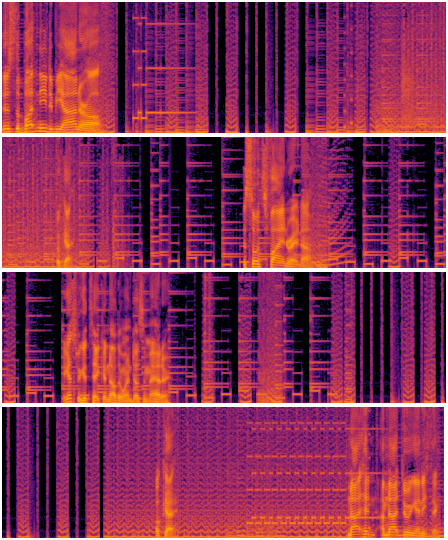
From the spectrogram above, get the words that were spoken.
Does the button need to be on or off? Okay. So it's fine right now. I guess we could take another one. Doesn't matter. Okay. I'm not hitting. I'm not doing anything.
